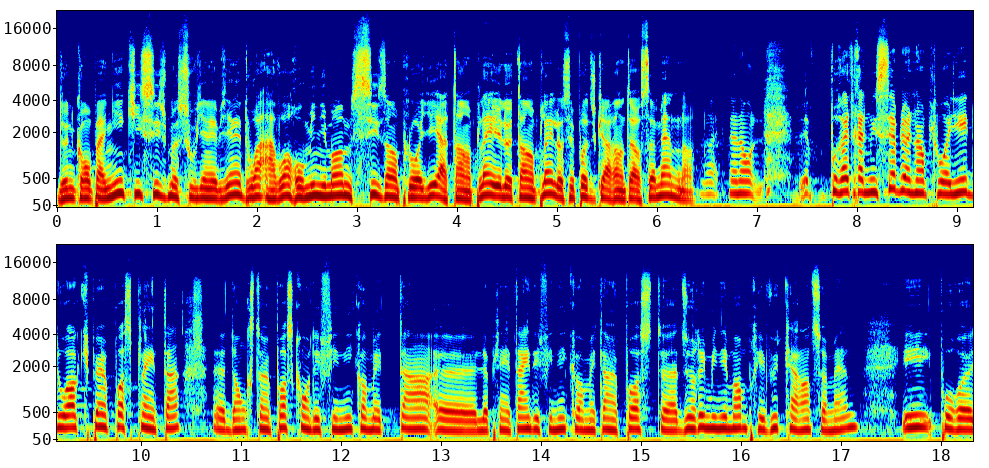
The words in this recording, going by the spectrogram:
d'une compagnie qui, si je me souviens bien, doit avoir au minimum six employés à temps plein. Et le temps plein, ce n'est pas du 40 heures semaine. Non, non. Pour être admissible, un employé doit occuper un poste plein temps. Euh, donc, c'est un poste qu'on définit comme étant, euh, le plein temps est défini comme étant un poste à durée minimum prévue de 40 semaines et pour euh,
